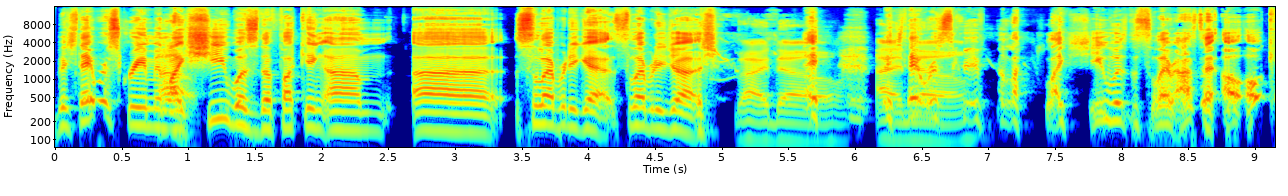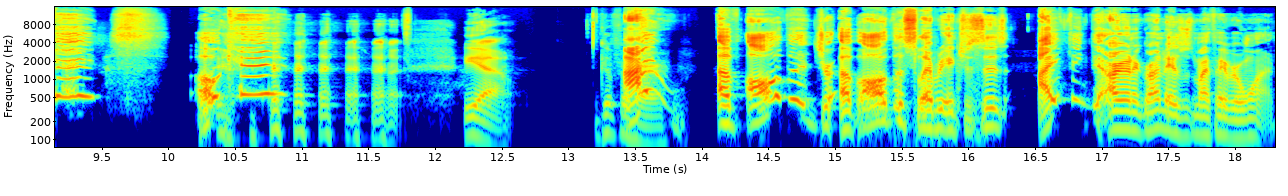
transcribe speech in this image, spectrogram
bitch. They were screaming like Oh. she was the fucking um uh celebrity guest, celebrity judge. I know. I Bitch, they were screaming like like she was the celebrity. I said, oh okay, okay. yeah. Good for I her. of all the of all the celebrity entrances, I think that Ariana Grande's was my favorite one.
